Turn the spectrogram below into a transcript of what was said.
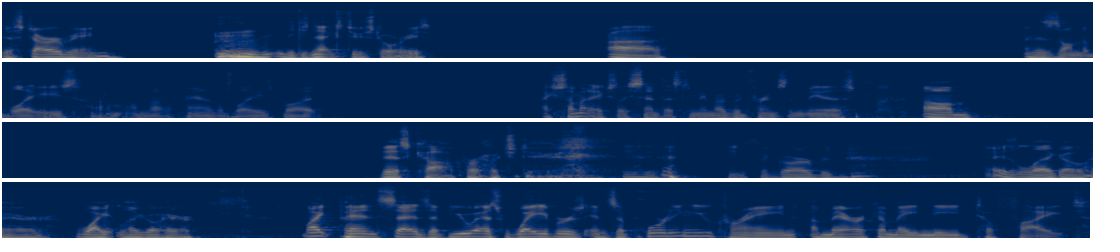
disturbing. these next two stories, uh, and this is on the Blaze. I don't, I'm not a fan of the Blaze, but actually, somebody actually sent this to me. My good friend sent me this. Um, this cockroach, dude. He's a piece of garbage. His Lego hair, white Lego hair. Mike Pence says if U.S. wavers in supporting Ukraine, America may need to fight.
